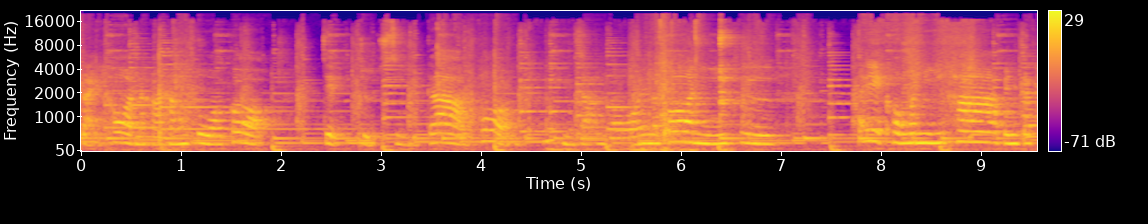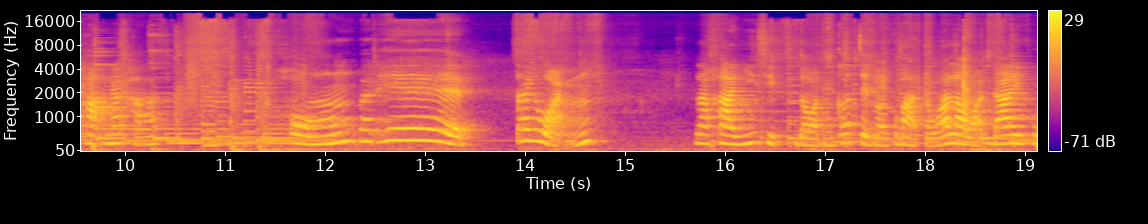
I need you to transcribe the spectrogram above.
ไก่ทอดนะคะ ทั้งตัวก็ 7.49 ก็ไม่ถึง300 แล้วก็อันนี้คือพระเอกของวันนี้ค่ะเป็นกระทะนะคะ ของประเทศไต้หวัน ราคา 20 ดอลก็ 700 กว่าบาท แต่ว่าเราอะได้คู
